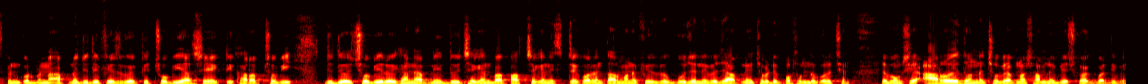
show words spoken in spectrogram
স্পেন্ড করবেন না। আপনি যদি ফেসবুকে একটি ছবি আসে, একটি খারাপ ছবি, যদি ওই ছবির ওইখানে আপনি দুই সেকেন্ড বা পাঁচ সেকেন্ড স্টে করেন, তার মানে ফেসবুক বুঝে নেবে যে আপনি এই ছবিটি পছন্দ করেছেন এবং সে আরও এই ধরনের ছবি আপনার সামনে বেশ কয়েকবার দিবে।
